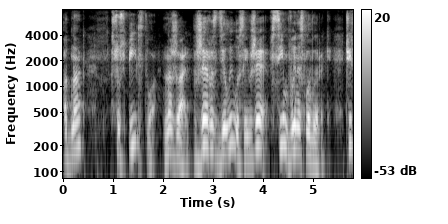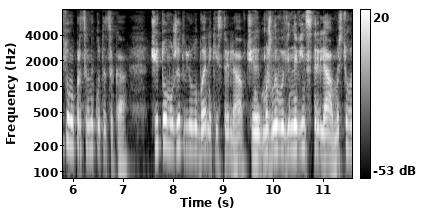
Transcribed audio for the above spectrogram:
Однак суспільство, на жаль, вже розділилося і вже всім винесло вироки. Чи цьому працівнику ТЦК, чи тому жителю Лубен, який стріляв, чи, можливо, він не він стріляв. Ми ж цього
